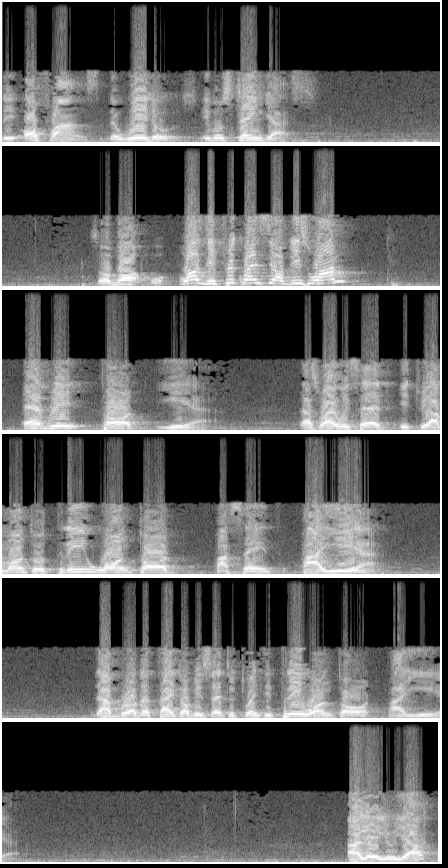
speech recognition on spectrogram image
the orphans, the widows, even strangers. So, but what's the frequency of this one? Every third year. That's why we said it will amount to three one third percent per year. That brought the tithe of Israel to 23 one third per year. Hallelujah.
